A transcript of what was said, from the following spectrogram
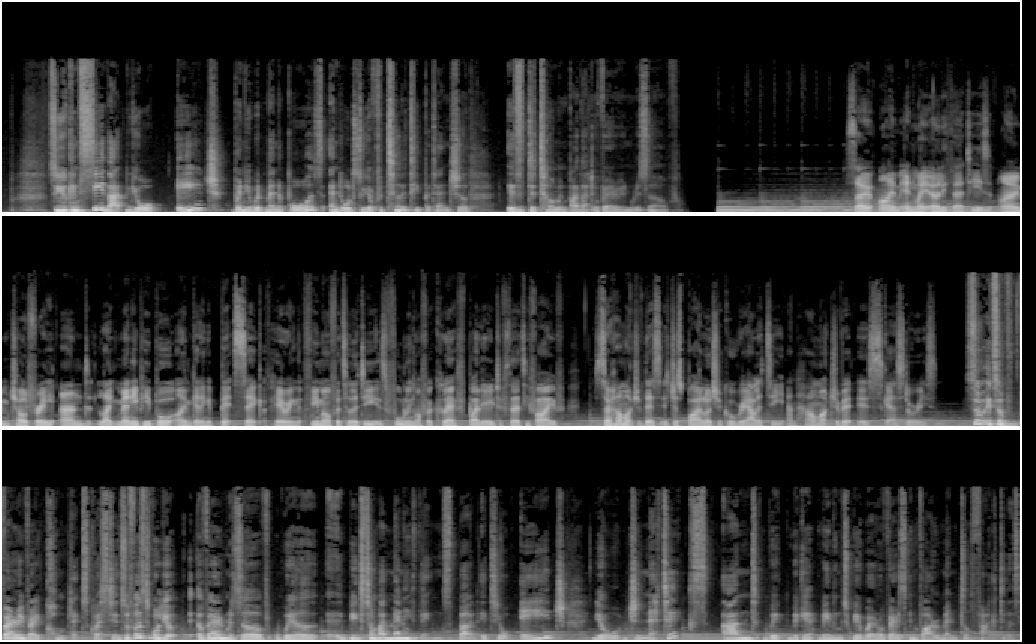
So you can see that your age when you would menopause and also your fertility potential is determined by that ovarian reserve. So, I'm in my early 30s, I'm child free, and like many people, I'm getting a bit sick of hearing that female fertility is falling off a cliff by the age of 35. So, how much of this is just biological reality, and how much of it is scare stories? So it's a very, very complex question. So, first of all, your ovarian reserve will uh, be determined by many things, but it's your age, your genetics, and we're beginning to be aware of various environmental factors.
